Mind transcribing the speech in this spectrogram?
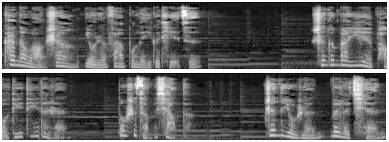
看到网上有人发布了一个帖子：“深更半夜跑滴滴的人，都是怎么想的？真的有人为了钱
